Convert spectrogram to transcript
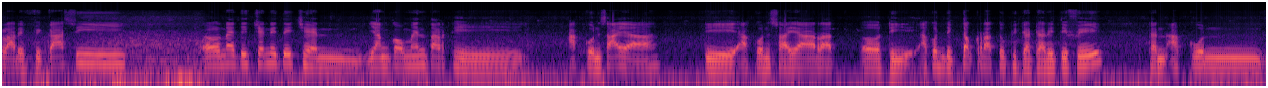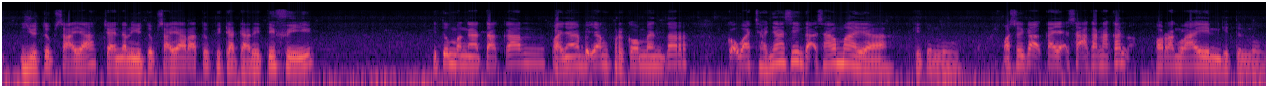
klarifikasi Eh, netizen-netizen yang komentar di akun saya di akun saya uh, di akun TikTok Ratu Bidadari TV dan akun YouTube saya, channel YouTube saya Ratu Bidadari TV itu mengatakan banyak yang berkomentar kok wajahnya sih nggak sama ya? Gitu loh maksudnya kayak seakan-akan orang lain gitu loh.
